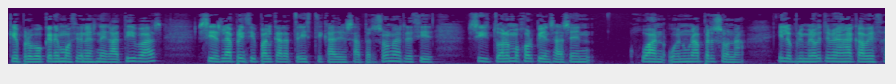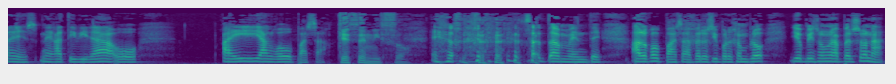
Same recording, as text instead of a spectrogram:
que provoquen emociones negativas, si es la principal característica de esa persona. Es decir, si tú a lo mejor piensas en Juan o en una persona y lo primero que te viene a la cabeza es negatividad o ahí algo pasa. ¿Qué cenizo? Exactamente, algo pasa. Pero si, por ejemplo, yo pienso en una persona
